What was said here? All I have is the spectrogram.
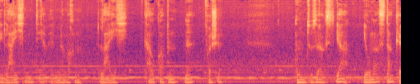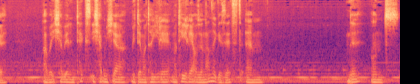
die Leichen, die wir machen Laich, Kaukoppen, ne, Frösche. Und du sagst, ja, Jonas, danke. Aber ich habe ja den Text, ich habe mich ja mit der Materie, Materie auseinandergesetzt. Ähm, ne? Und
